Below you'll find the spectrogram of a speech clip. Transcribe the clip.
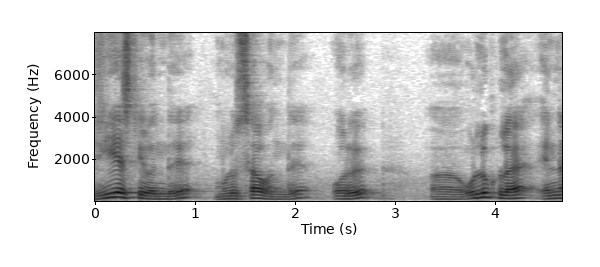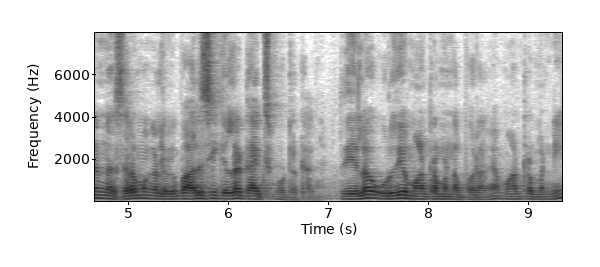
ஜிஎஸ்டி வந்து முழுசாக வந்து ஒரு உள்ளுக்குள்ளே என்னென்ன சிரமங்கள் இருக்கோ அரிசிக்கெல்லாம் டேக்ஸ் போட்டிருக்காங்க. இதையெல்லாம் உறுதியாக மாற்றம் பண்ண போகிறாங்க மாற்றம் பண்ணி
